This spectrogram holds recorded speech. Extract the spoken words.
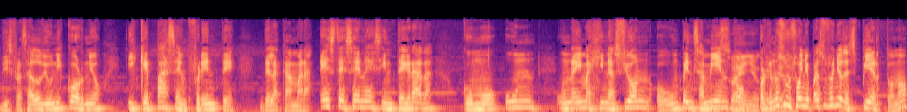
disfrazado de unicornio y que pasa enfrente de la cámara. Esta escena es integrada como un, una imaginación o un pensamiento, Un sueño porque que no es un sueño, pero es un sueño despierto, ¿no?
